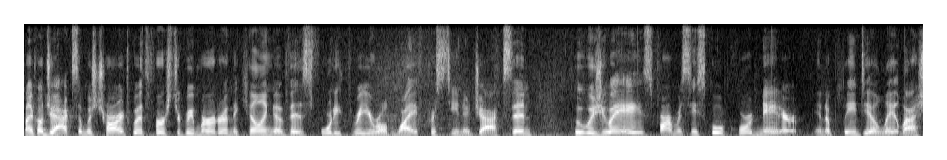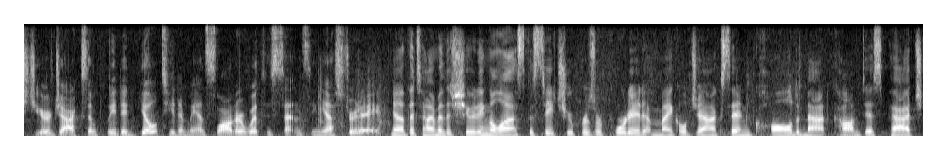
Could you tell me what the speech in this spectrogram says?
Michael Jackson was charged with first degree murder in the killing of his 43 year old wife, Christina Jackson who was UAA's pharmacy school coordinator. In a plea deal late last year, Jackson pleaded guilty to manslaughter with his sentencing yesterday. Now, at the time of the shooting, Alaska State Troopers reported Michael Jackson called MATCOM dispatch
